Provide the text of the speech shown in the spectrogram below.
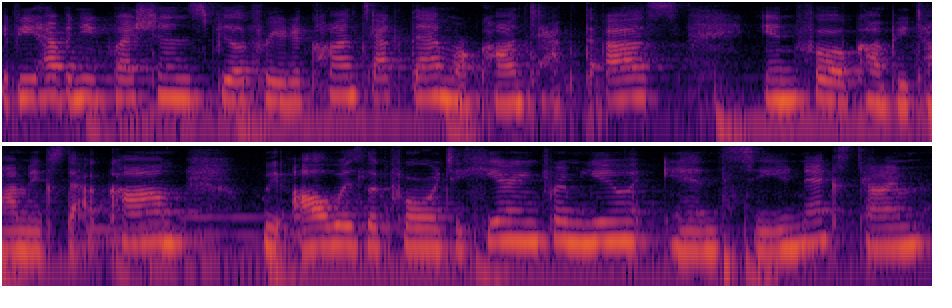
If you have any questions, feel free to contact them or contact us, info at computomics.com. We always look forward to hearing from you and see you next time.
